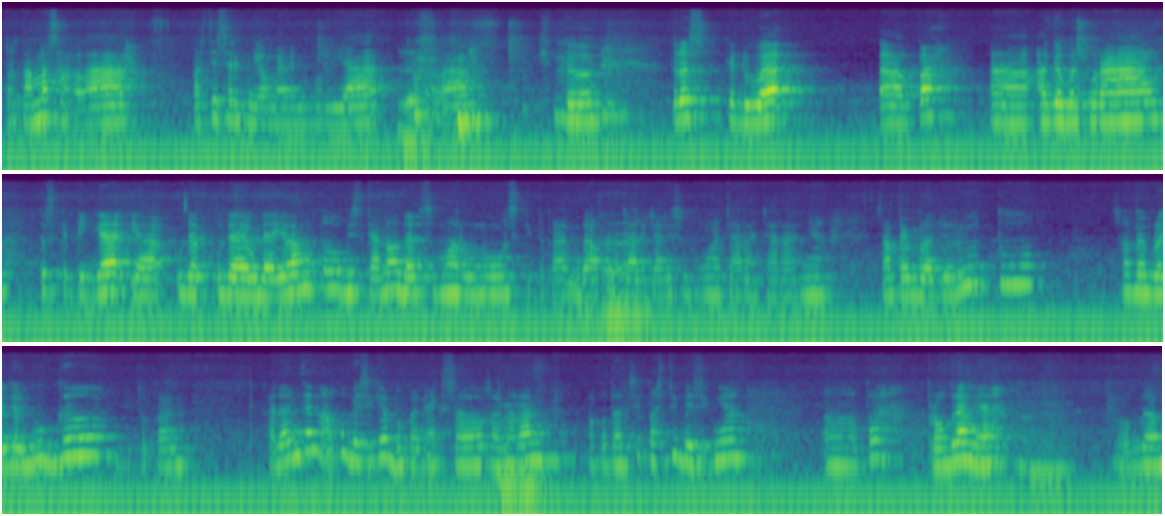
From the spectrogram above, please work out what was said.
pertama salah pasti sering diomelin kuliah Iya. salah gitu terus kedua eh, apa eh, agak berkurang terus ketiga ya udah udah udah hilang tuh bis karena udah semua rumus gitu kan udah aku Oke. cari-cari semua cara-caranya sampai belajar YouTube sampai belajar Google gitu kan kadang kan aku basicnya bukan Excel karena Hmm. kan akuntansi pasti basicnya eh, apa program ya program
